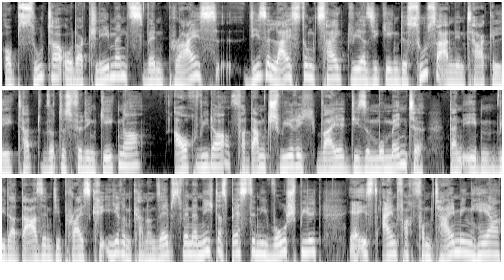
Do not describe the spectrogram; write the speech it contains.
ob Suter oder Clemens, wenn Price diese Leistung zeigt, wie er sie gegen De Sousa an den Tag gelegt hat, wird es für den Gegner auch wieder verdammt schwierig, weil diese Momente dann eben wieder da sind, die Price kreieren kann. Und selbst wenn er nicht das beste Niveau spielt, er ist einfach vom Timing her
